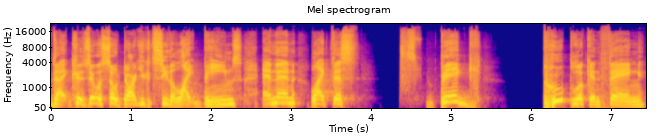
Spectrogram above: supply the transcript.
that because it was so dark you could see the light beams. And then like this big poop looking thing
